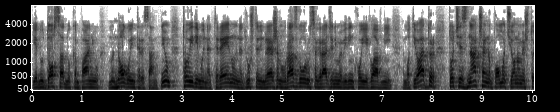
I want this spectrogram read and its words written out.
jednu dosadnu kampanju mnogo interesantnijom. To vidimo i na terenu, i na društvenim mrežama, u razgovoru sa građanima vidim koji je glavni motivator. To će značajno pomoći onome što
